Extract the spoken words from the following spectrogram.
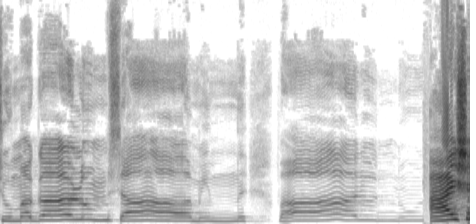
ചുമകളും ശാമിന്ന് വാരുന്നു. ആയിഷ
